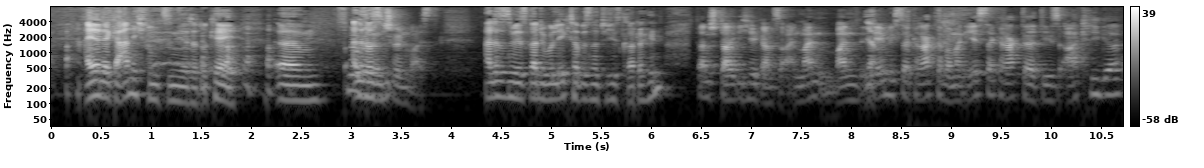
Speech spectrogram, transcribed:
einer, der gar nicht funktioniert hat. Okay. Ähm, Nur, alles, was du schön weißt. Alles, was ich mir jetzt gerade überlegt habe, ist natürlich jetzt gerade dahin. Dann steige ich hier ganz ein. Mein, mein ja. dämlichster Charakter war mein erster Charakter, DSA-Krieger.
